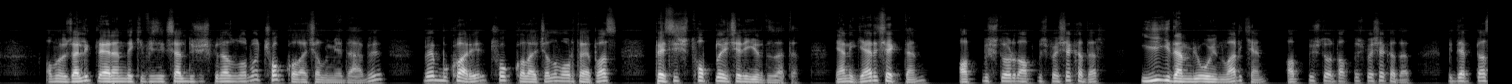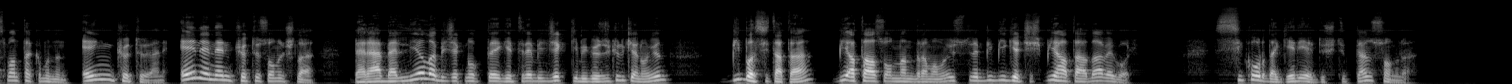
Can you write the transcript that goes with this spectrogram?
Ama özellikle Eren'deki fiziksel düşüş biraz normal. Çok kolay çalım yedi abi. Ve Bukari çok kolay çalım ortaya pas. Pesic topla içeri girdi zaten. Yani gerçekten 64-65'e kadar iyi giden bir oyun varken 64-65'e kadar bir deplasman takımının en kötü yani en en en kötü sonuçla beraberliği alabilecek noktaya getirebilecek gibi gözükürken oyun bir basit hata, bir hata sonlandıramama, üstüne bir, bir geçiş, bir hata daha ve gol. Skorda geriye düştükten sonra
